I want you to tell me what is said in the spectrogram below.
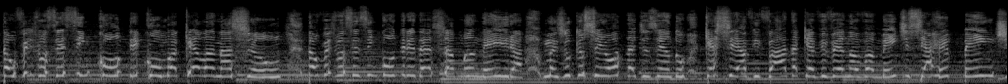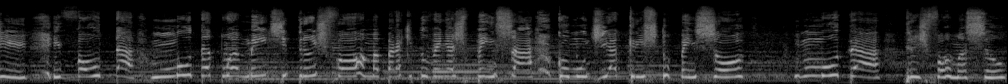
Talvez você se encontre como aquela nação, talvez você se encontre dessa maneira. Mas o que o Senhor está dizendo: quer ser avivada, quer viver novamente, se arrepende e volta, muda tua mente, transforma para que tu venhas pensar como um dia Cristo pensou muda, transformação.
